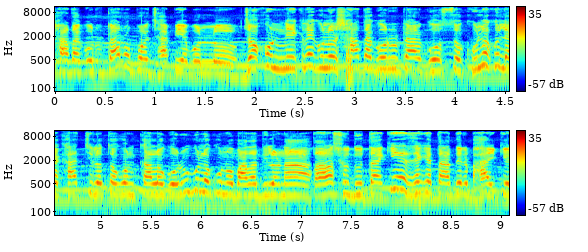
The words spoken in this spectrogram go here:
সাদা গরুটার উপর ঝাঁপিয়ে পড়ল। যখন নেকড়েগুলো সাদা গরুটার গোস্ত খুলে খুলে খাচ্ছিল, তখন কালো গরুগুলো কোনো বাধা দিল না। তারা শুধু তাকিয়ে থেকে তাদের ভাইকে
